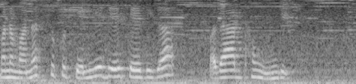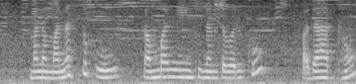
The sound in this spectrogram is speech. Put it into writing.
మన మనస్సుకు తెలియజేసేదిగా పదార్థం ఉంది. మన మనస్సుకు సంబంధించినంత వరకు పదార్థం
